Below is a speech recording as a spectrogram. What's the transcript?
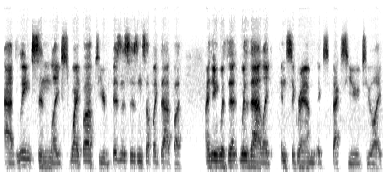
add links and like swipe up to your businesses and stuff like that. But I think with it with that, like Instagram expects you to like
